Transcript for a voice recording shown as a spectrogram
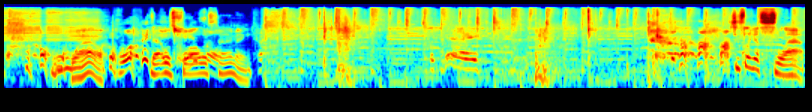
Wow. What? That was flawless timing. Okay. It's just like a slap.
